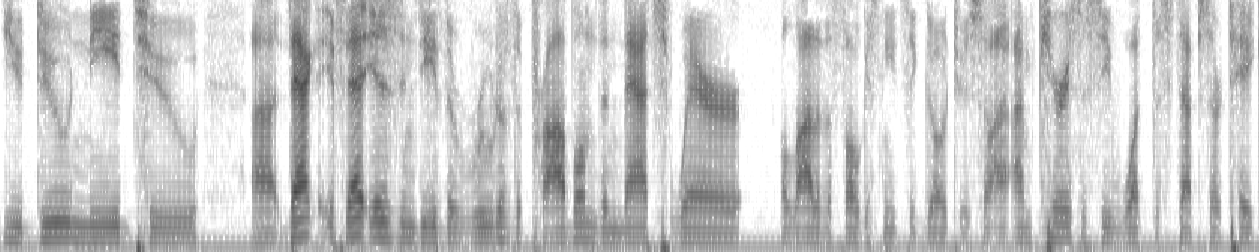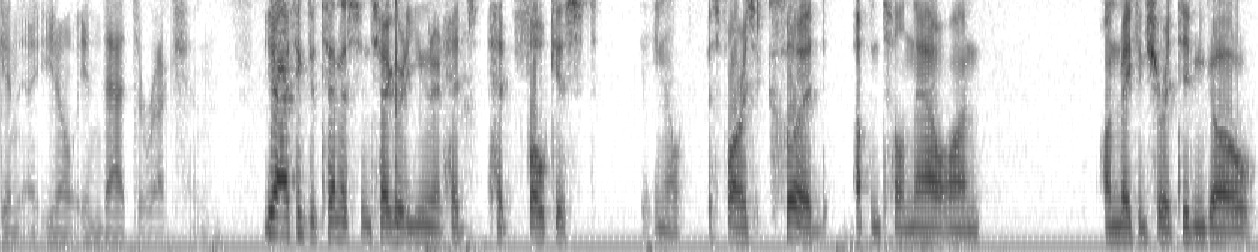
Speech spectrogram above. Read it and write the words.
you do need to uh, that if that is indeed the root of the problem, then that's where a lot of the focus needs to go to. So I, am curious to see what the steps are taken, uh, you know, in that direction. Yeah, I think the tennis integrity unit had had focused, you know, as far as it could up until now on on making sure it didn't go,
